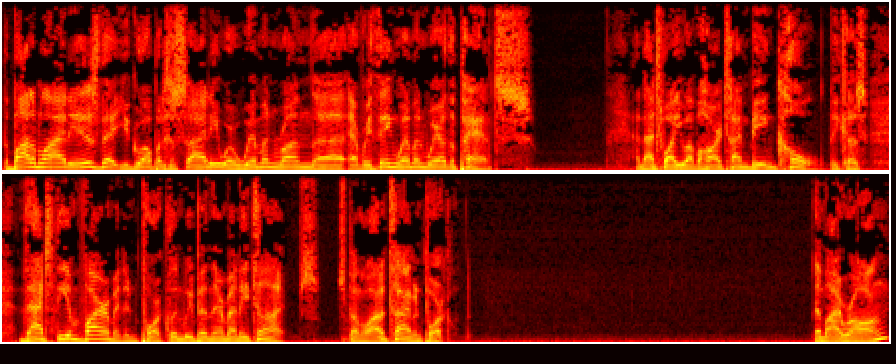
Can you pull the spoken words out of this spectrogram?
The bottom line is that you grow up in a society where women run uh, everything. Women wear the pants. And that's why you have a hard time being cold, because that's the environment in Portland. We've been there many times. Spent a lot of time in Portland. Am I wrong?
